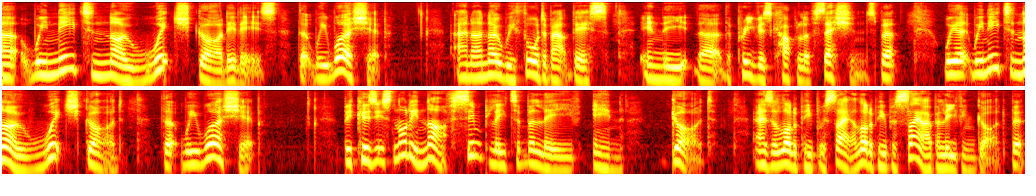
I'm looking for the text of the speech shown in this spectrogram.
uh, we need to know which God it is that we worship. And I know we thought about this in the, the, the previous couple of sessions, but we, we need to know which God that we worship because it's not enough simply to believe in God. As a lot of people say, a lot of people say, I believe in God, but,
